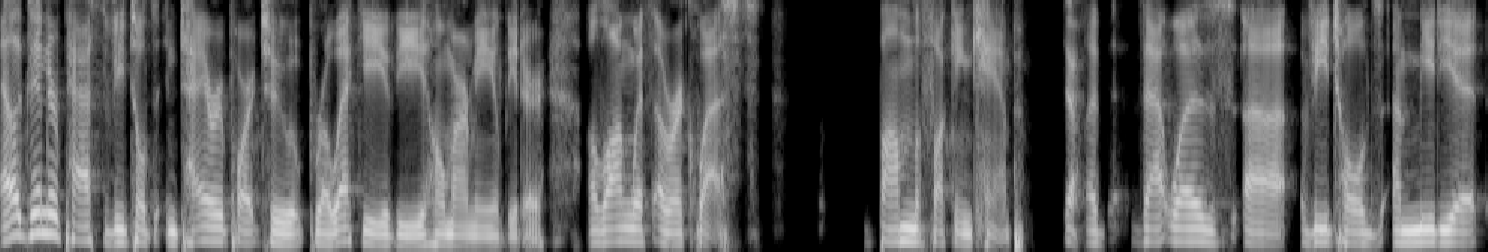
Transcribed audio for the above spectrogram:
Alexander passed Witold's entire report to Rowecki, the Home Army leader, along with a request bomb the fucking camp. Yeah. Uh, that was uh, Witold's immediate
